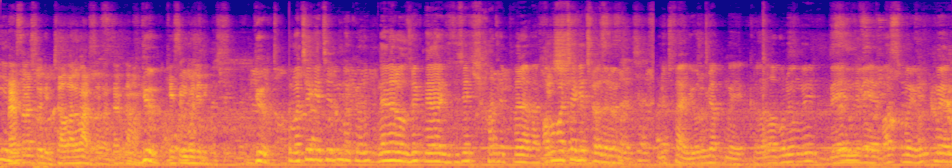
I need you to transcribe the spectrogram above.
yine. Ben sana söyleyeyim. Çağlar varsa zaten tamam. Güm. Kesin gol yedik biz. Gür. Maça geçelim bakalım. Neler olacak, neler gidecek. Hadi hep beraber. Ama maça geçmeden önce lütfen yorum yapmayı, kanala abone olmayı, beğenmeye basmayı unutmayın.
